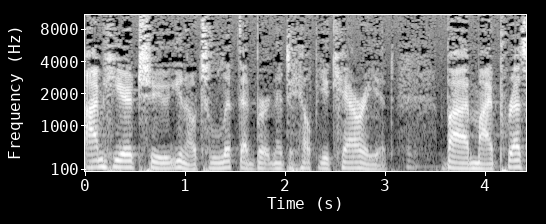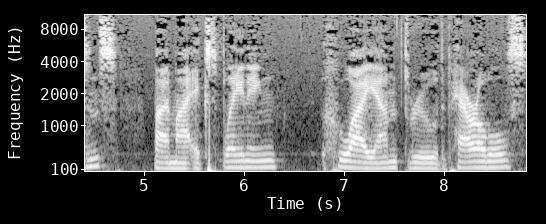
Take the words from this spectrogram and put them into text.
I'm here to, you know, to lift that burden and to help you carry it by my presence, by my explaining who I am through the parables,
